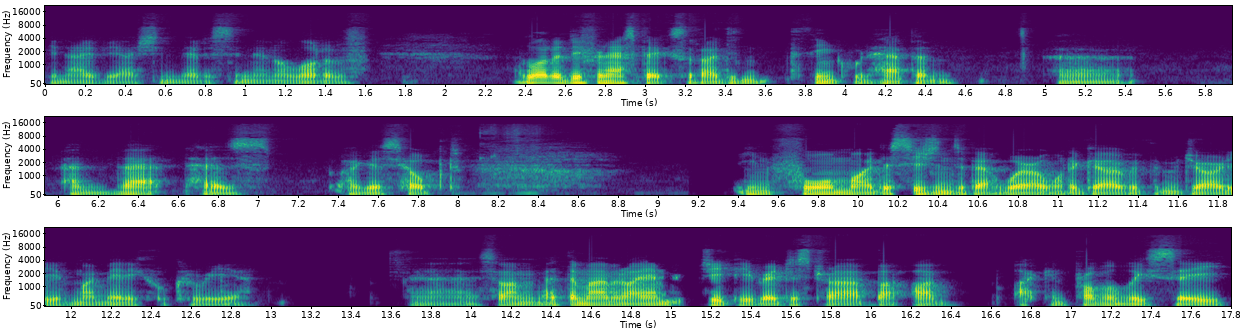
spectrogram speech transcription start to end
in aviation medicine and a lot of a lot of different aspects that I didn't think would happen, uh, and that has, I guess, helped inform my decisions about where I want to go with the majority of my medical career. Uh, so I'm at the moment I am a GP registrar, but I I can probably see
